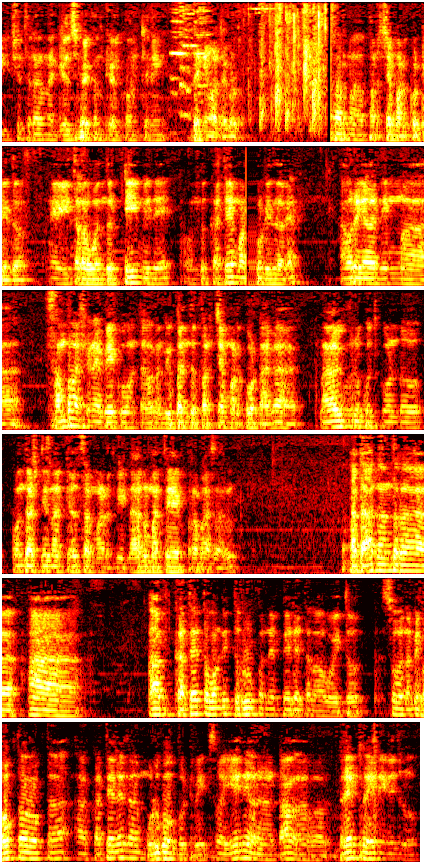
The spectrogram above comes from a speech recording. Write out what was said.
ಈ ಚಿತ್ರನ ಗೆಲ್ಸ್ಬೇಕಂತ ಕೇಳ್ಕೊಂತೀನಿ. ಧನ್ಯವಾದಗಳು. ಸರ್ನ ಪರಿಚಯ ಮಾಡ್ಕೊಟ್ಟಿದ್ದು. ಈ ತರ ಒಂದು ಟೀಮ್ ಇದೆ. ಒಂದು ಕತೆ ಮಾಡ್ಕೊಂಡಿದ್ದಾರೆ. ಅವರಿಗೆ ನಿಮ್ಮ ಸಂಭಾಷಣೆ ಬೇಕು ಅಂತ ಅವ್ರು ನಮಗೆ ಬಂದು ಪರಿಚಯ ಮಾಡ್ಕೊಟ್ಟಾಗ ನಾವಿಬ್ರು ಕುತ್ಕೊಂಡು ಒಂದಷ್ಟು ದಿನ ಕೆಲಸ ಮಾಡಿದ್ವಿ. ನಾನು ಮತ್ತೆ ಪ್ರಭಾ ಸರ್. ಅದಾದ ನಂತರ ಆ ಕತೆ ತಗೊಂಡಿದ್ದ ರೂಪನೇ ಬೇರೆ ತರ ಹೋಯ್ತು. ಸೊ ನಮಗೆ ಹೋಗ್ತಾ ಹೋಗ್ತಾ ಆ ಕಥೆನೇ ನಾವು ಮುಳುಗೋಗ್ಬಿಟ್ವಿ. ಸೊ ಏನೇ ಡೈರೆಕ್ಟರ್ ಏನ್ ಹೇಳಿದ್ರು?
